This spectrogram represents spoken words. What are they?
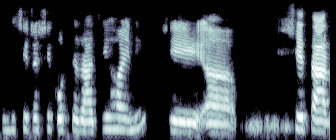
কিন্তু সেটা সে করতে রাজি হয়নি। সে সে তার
